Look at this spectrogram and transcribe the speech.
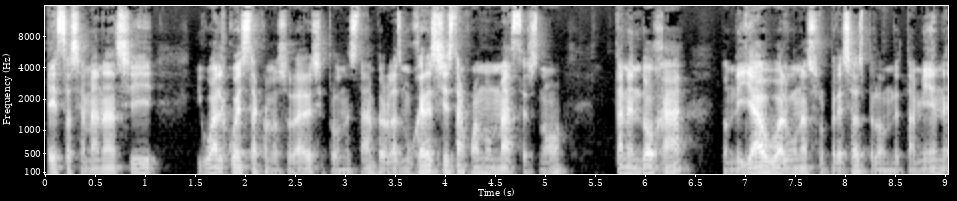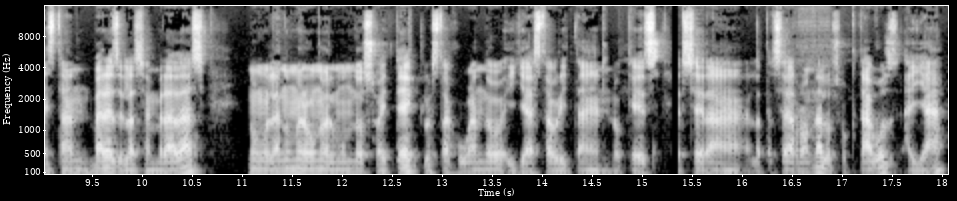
esta semana sí, igual cuesta con los horarios y por dónde están, pero las mujeres sí están jugando un Masters, ¿no? Están en Doha donde ya hubo algunas sorpresas, pero donde también están varias de las sembradas. la número uno del mundo, Swiatek, lo está jugando y ya está ahorita en lo que es tercera, la tercera ronda, los octavos allá.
